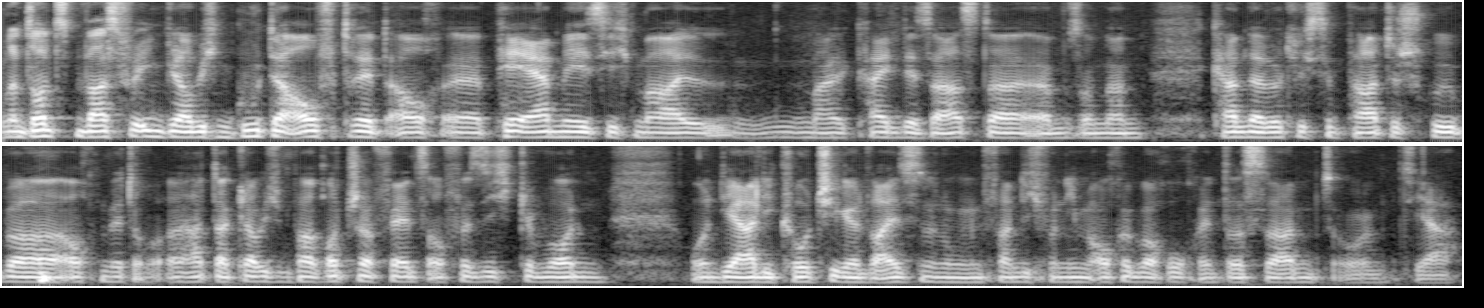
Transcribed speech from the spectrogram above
ansonsten war es für ihn, glaube ich, ein guter Auftritt, auch äh, PR-mäßig mal, mal kein Desaster, ähm, sondern kam da wirklich sympathisch rüber. Auch mit, hat da, glaube ich, ein paar Roger-Fans auch für sich gewonnen. Und ja, die Coaching-Anweisungen fand ich von ihm auch immer hochinteressant. Und ja,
